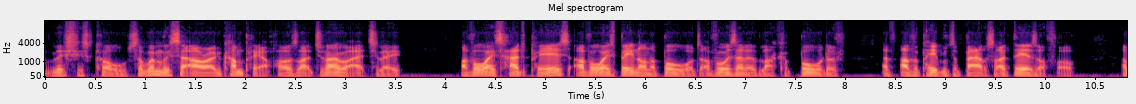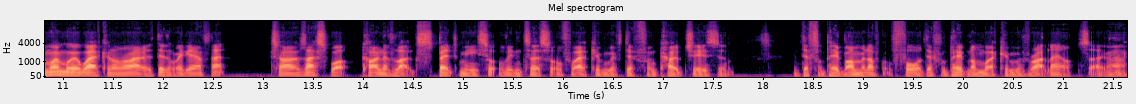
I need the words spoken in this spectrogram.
this is cool. So when we set our own company up, I was like, do you know what? Actually, I've always had peers. I've always been on a board. I've always had a, like a board of of other people to bounce ideas off of. And when we were working on our own, it didn't really have that. So that's what kind of like sped me sort of into sort of working with different coaches and different people. I mean, I've got four different people I'm working with right now. So Wow.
